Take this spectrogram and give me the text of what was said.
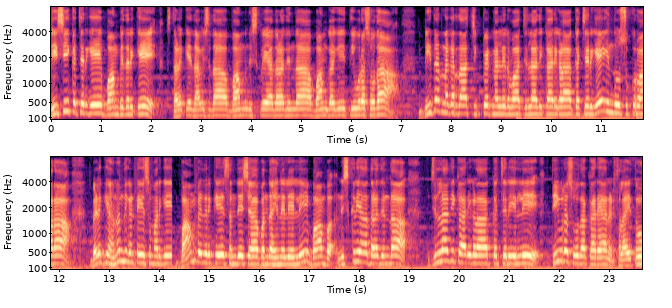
ಡಿಸಿ ಕಚೇರಿಗೆ ಬಾಂಬ್ ಬೆದರಿಕೆ ಸ್ಥಳಕ್ಕೆ ಧಾವಿಸಿದ ಬಾಂಬ್ ನಿಷ್ಕ್ರಿಯ ದಳದಿಂದ ಬಾಂಬ್ಗಾಗಿ ತೀವ್ರ ಶೋಧ ಬೀದರ್ ನಗರದ ಚಿಕ್ಕಪೇಟ್ನಲ್ಲಿರುವ ಜಿಲ್ಲಾಧಿಕಾರಿಗಳ ಕಚೇರಿಗೆ ಇಂದು ಶುಕ್ರವಾರ ಬೆಳಗ್ಗೆ ಹನ್ನೊಂದು ಗಂಟೆ ಸುಮಾರಿಗೆ ಬಾಂಬ್ ಬೆದರಿಕೆ ಸಂದೇಶ ಬಂದ ಹಿನ್ನೆಲೆಯಲ್ಲಿ ಬಾಂಬ್ ನಿಷ್ಕ್ರಿಯ ದಳದಿಂದ ಜಿಲ್ಲಾಧಿಕಾರಿಗಳ ಕಚೇರಿಯಲ್ಲಿ ತೀವ್ರ ಶೋಧ ಕಾರ್ಯ ನಡೆಸಲಾಯಿತು.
